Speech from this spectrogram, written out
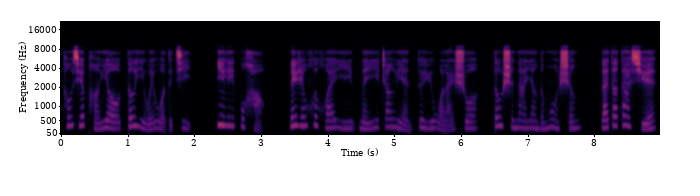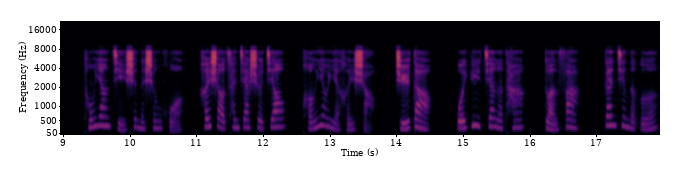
同学朋友都以为我的记忆力不好，没人会怀疑每一张脸对于我来说都是那样的陌生。来到大学，同样谨慎的生活，很少参加社交，朋友也很少。直到我遇见了他，短发，干净的额，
